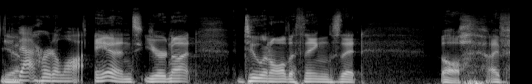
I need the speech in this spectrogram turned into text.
Yeah. That hurt a lot. and you're not doing all the things that oh i've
